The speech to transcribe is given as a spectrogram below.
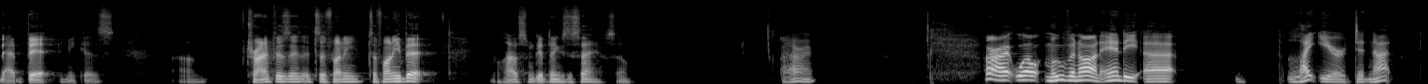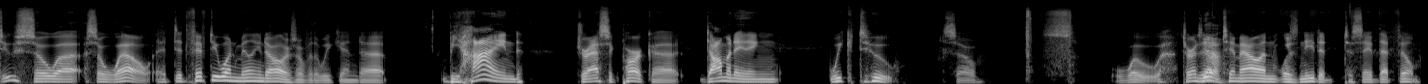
that bit because um, Triumph is it's a funny it's a funny bit. We'll have some good things to say. So All right. All right. Well, moving on. Andy, uh, Lightyear did not do so uh, so well. It did $51 million over the weekend, uh, behind Jurassic Park, uh, dominating week two. So, whoa. Turns Yeah. out Tim Allen was needed to save that film.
